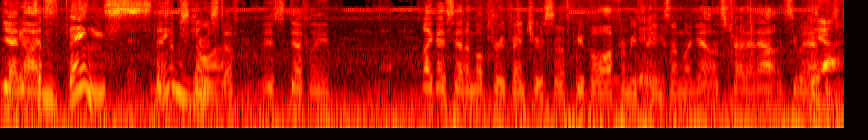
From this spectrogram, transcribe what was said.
yeah, no, some it's things. Things obscure going stuff. on. It's definitely. Like I said, I'm up for adventures. So if people offer me things, I'm like, yeah, let's try that out. Let's see what happens. Yeah.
